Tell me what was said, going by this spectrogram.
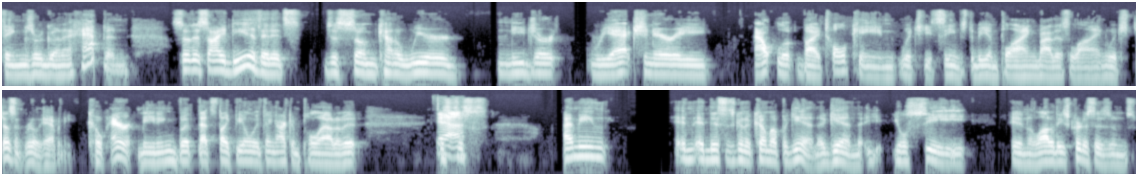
things are going to happen so this idea that it's just some kind of weird knee-jerk reactionary outlook by tolkien which he seems to be implying by this line which doesn't really have any coherent meaning but that's like the only thing i can pull out of it it's Yeah. just i mean and, and this is going to come up again again you'll see in a lot of these criticisms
